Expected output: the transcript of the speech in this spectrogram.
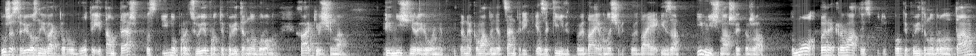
дуже серйозний вектор роботи, і там теж постійно працює протиповітряна оборона. Харківщина, північні регіони, повітряне командування центр, яке за Київ відповідає, воно ще відповідає і за північ нашої держави. Тому перекриватись будуть протиповітряну оборону там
